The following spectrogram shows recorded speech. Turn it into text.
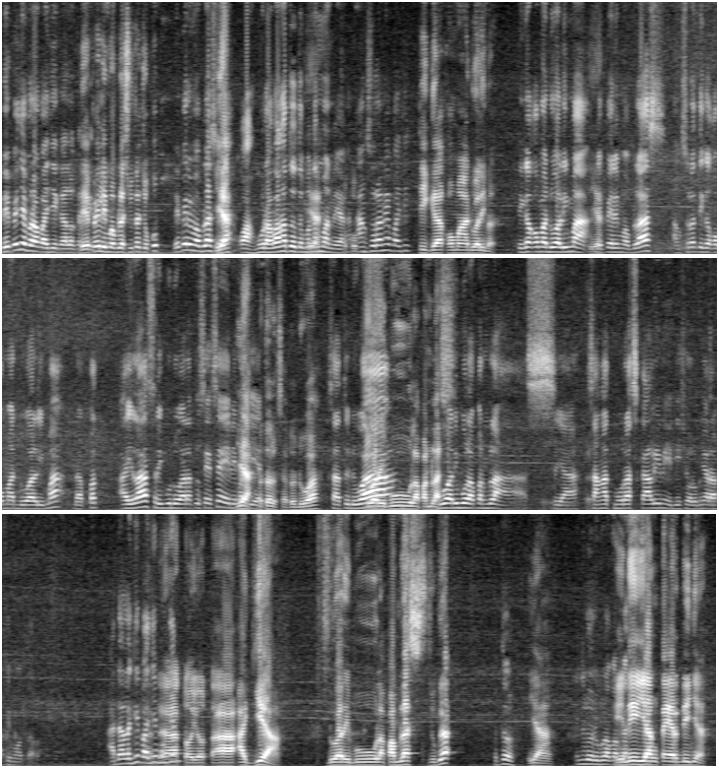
DP-nya berapa Haji kalau kredit? DP 15 juta cukup DP 15 ya? Iya. Wah, murah banget tuh teman-teman ya. Iya, cukup. Angsurannya Pak Haji? 3,25. 3,25 Iya. DP 15, angsuran 3,25 dapat Ayla 1200 cc ini Pak Iya, Haji ya. betul. 12 12 2018. 2018 ya. Sangat murah sekali nih di showroomnya Raffi Motor. Ada lagi Pak Haji Ada mungkin? Toyota Agya 2018 juga. Betul. Iya. Ini 2018. Ini yang TRD-nya.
